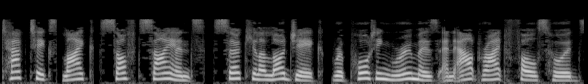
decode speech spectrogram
tactics like soft science, circular logic, reporting rumors and outright falsehoods.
